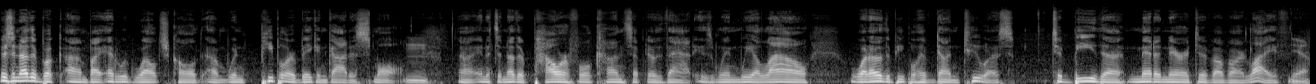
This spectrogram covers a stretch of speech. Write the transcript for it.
There's another book um, by Edward Welch called um, "When People Are Big and God Is Small," Mm. uh, and it's another powerful concept of that is when we allow what other people have done to us to be the meta narrative of our life Yeah.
